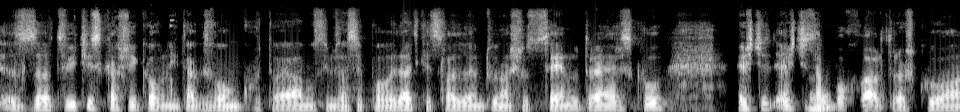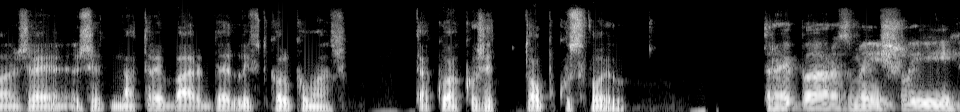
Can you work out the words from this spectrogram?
z cvičiska šikovní tak zvonku, to ja musím zase povedať, keď sledujem tú našu scénu trénersku. Ešte, ešte sa Mhm. pochvál trošku, že, že na trebar deadlift koľko máš? Takú akože topku svoju. Trebar sme išli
